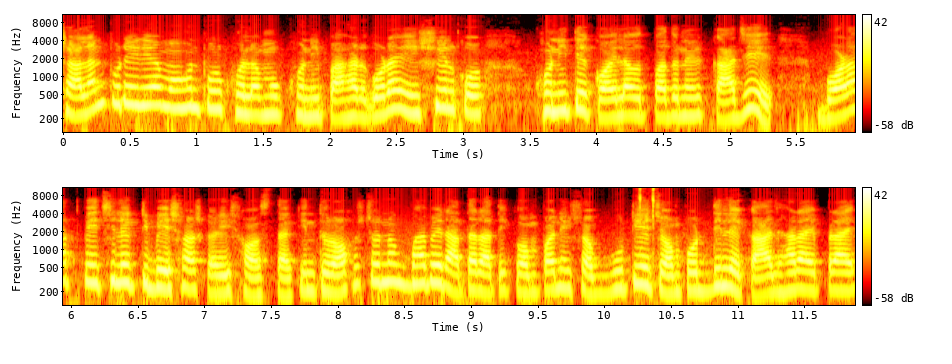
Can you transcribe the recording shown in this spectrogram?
সালানপুর এরিয়া, মোহনপুর, খোলামুখ, খনি, পাহাড়গোড়া, এশিয়াল খনিতে কয়লা উৎপাদনের কাজের বরাত পেয়েছিল একটি বেসরকারি সংস্থা। কিন্তু রহস্যজনকভাবে রাতারাতি কোম্পানি সব গুটিয়ে চম্পট দিলে কাজ হারায় প্রায়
